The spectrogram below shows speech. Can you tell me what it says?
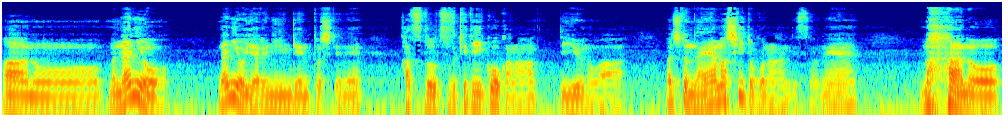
あのまあ、何を、何をやる人間としてね、活動を続けていこうかなっていうのは、まあ、ちょっと悩ましいところなんですよね。まあ、あの、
